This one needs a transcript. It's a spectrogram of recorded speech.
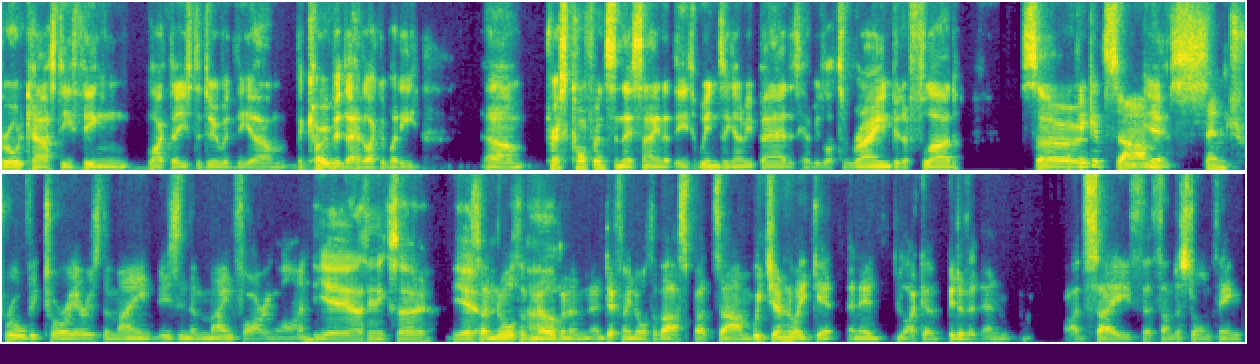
broadcasty thing like they used to do with the um the COVID. They had like a bloody um press conference, and they're saying that these winds are going to be bad. There's going to be lots of rain, bit of flood. So I think it's um yeah. central Victoria is the main is in the main firing line. yeah, I think so. Yeah, So north of Um, Melbourne and, and definitely north of us. But um we generally get an ed like a bit of it and I'd say the thunderstorm thing,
